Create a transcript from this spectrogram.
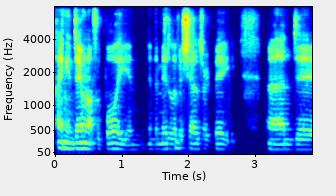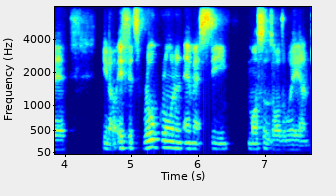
hanging down off a buoy in, in the middle of a sheltered bay. And, uh, you know, if it's rope grown in MSC, mussels all the way. And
